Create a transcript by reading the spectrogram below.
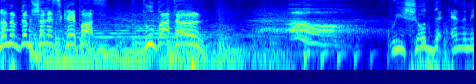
none of them shall escape us. To battle! Ah, we showed the enemy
